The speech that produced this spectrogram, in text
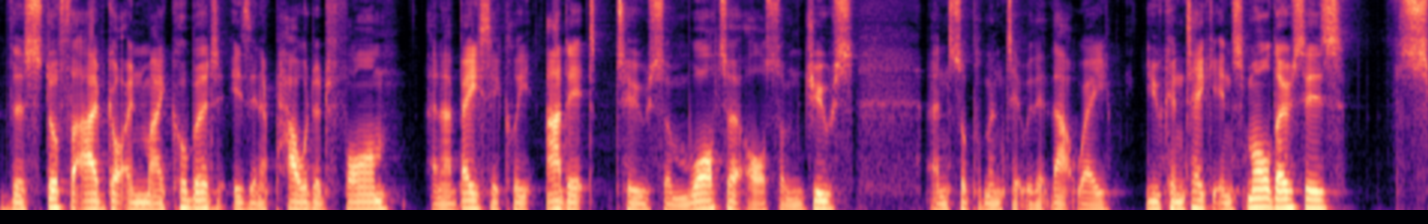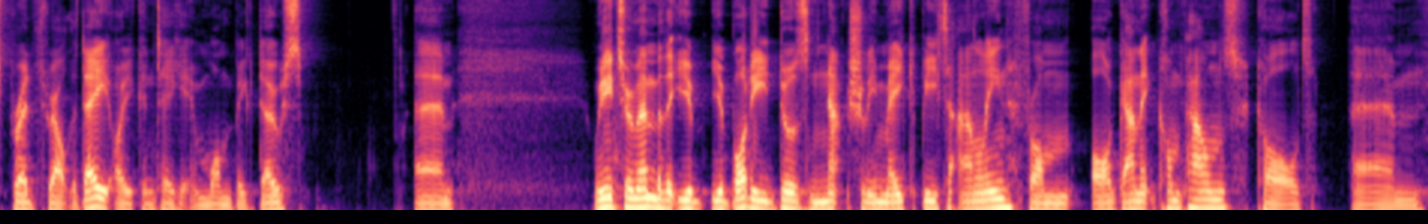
the stuff that I've got in my cupboard is in a powdered form, and I basically add it to some water or some juice and supplement it with it that way. You can take it in small doses, spread throughout the day, or you can take it in one big dose. Um, we need to remember that your, your body does naturally make beta alanine from organic compounds called, um,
